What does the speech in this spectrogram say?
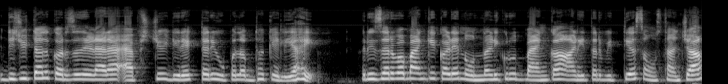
डिजिटल कर्ज देणाऱ्या ॲप्सची डिरेक्टरी उपलब्ध केली आहे. रिझर्व्ह बँकेकडे नोंदणीकृत बँका आणि इतर वित्तीय संस्थांच्या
